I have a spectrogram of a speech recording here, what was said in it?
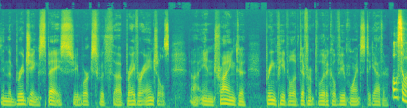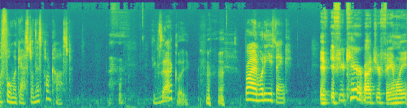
in the bridging space. She works with uh, Braver Angels uh, in trying to bring people of different political viewpoints together. Also, a former guest on this podcast. exactly. Brian, what do you think? If if you care about your family,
